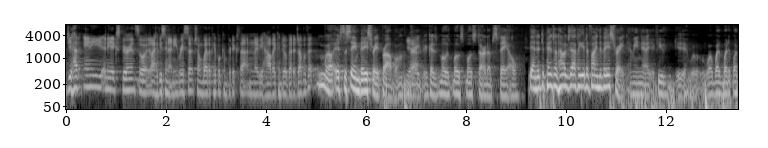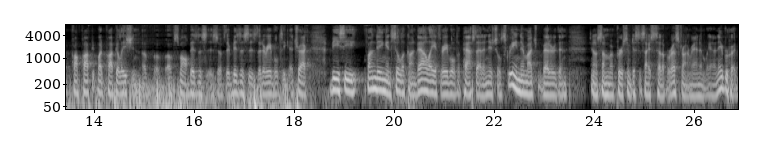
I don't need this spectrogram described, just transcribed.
Do you have any any experience or like, have you seen any research on whether people can predict that and maybe how they can do a better job of it? Well, it's the same base rate problem, Yeah. right? Because most most most startups fail, and it depends on how exactly you define the base rate. I mean, uh, if you uh, what what what pop, what population of, of, of small businesses, if they're businesses that are able to attract VC funding in Silicon Valley, if they're able to pass that initial screen, they're much better than you know some person who just decides to set up a restaurant randomly in a neighborhood.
